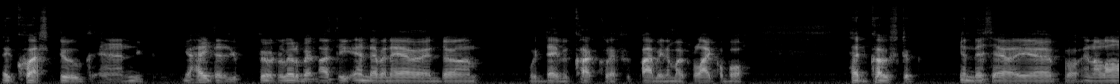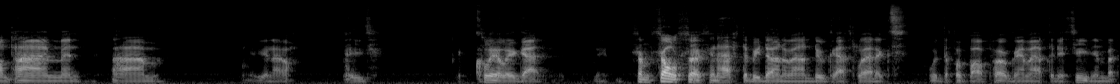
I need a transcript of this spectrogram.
they crushed Duke, and you hate that it feels a little bit like the end of an era in Durham with David Cutcliffe, probably the most likable head coach to, in this area in a long time, and um, you know he's clearly got some soul searching has to be done around Duke athletics with the football program after this season. But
